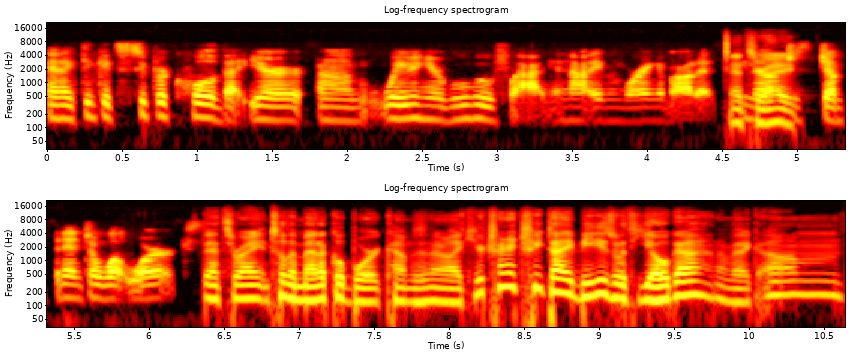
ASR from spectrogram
And I think it's super cool that you're um, waving your woo-woo flag and not even worrying about it. That's you know, right. Just jumping into what works. That's right. Until the medical board comes and they're like, "You're trying to treat diabetes with yoga," and I'm like, "Um,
